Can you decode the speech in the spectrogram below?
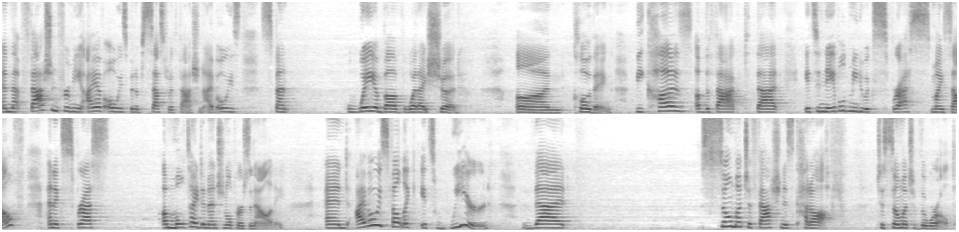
And that fashion for me, I have always been obsessed with fashion. I've always spent way above what I should on clothing because of the fact that it's enabled me to express myself and express a multidimensional personality. And I've always felt like it's weird that so much of fashion is cut off to so much of the world.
